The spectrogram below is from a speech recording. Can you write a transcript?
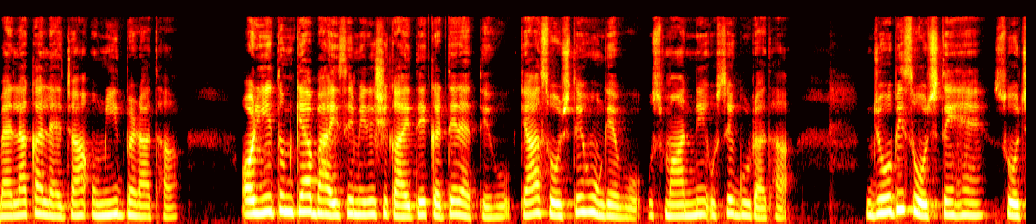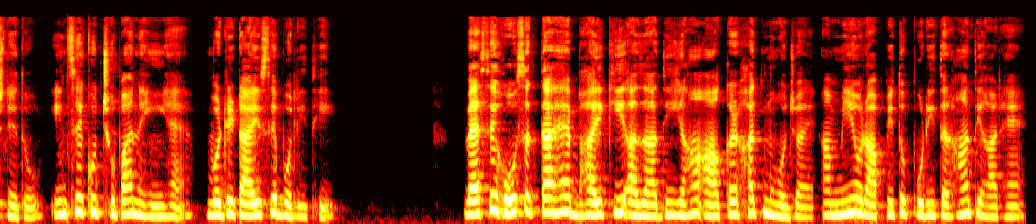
बेला का लहजा उम्मीद बड़ा था। और ये तुम क्या भाई से मेरी शिकायतें करते रहते हो? क्या सोचते होंगे वो? उस्मान ने उसे घूरा था। जो भी सोचते हैं, सोचने दो। इनसे कुछ छुपा नहीं है, वो डिटाई से बोली थी। वैसे हो सकता है भाई की आज़ादी यहाँ आकर ख़त्म हो जाए। अम्मी और आपी तो पूरी तरह तैयार हैं।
